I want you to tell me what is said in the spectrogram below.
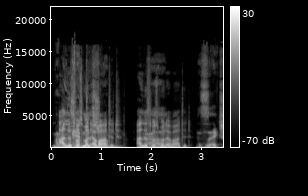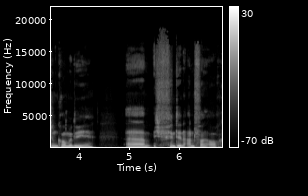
man Alles, was man erwartet. Schon. Alles, ja, was man erwartet. Es ist Action-Comedy. Ähm, ich finde den Anfang auch.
